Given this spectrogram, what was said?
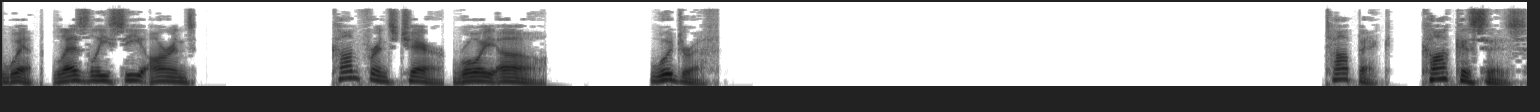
Whip, Leslie C. Arens Conference Chair, Roy O. Woodruff Caucuses.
